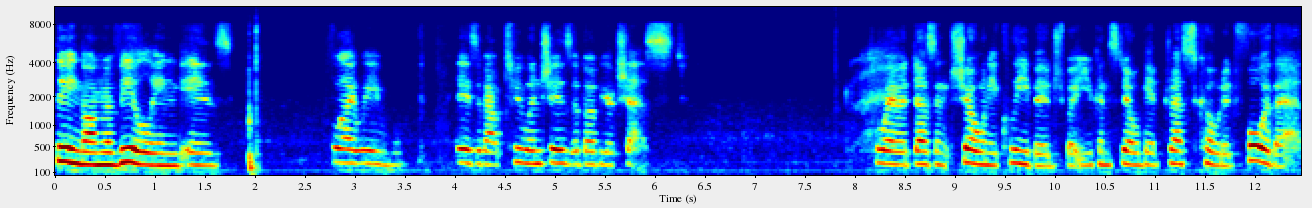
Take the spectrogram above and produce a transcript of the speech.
thing on revealing is flyweave is about two inches above your chest. Where it doesn't show any cleavage, but you can still get dress coded for that.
